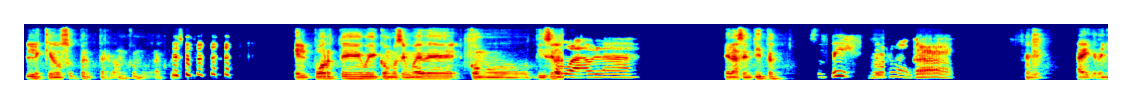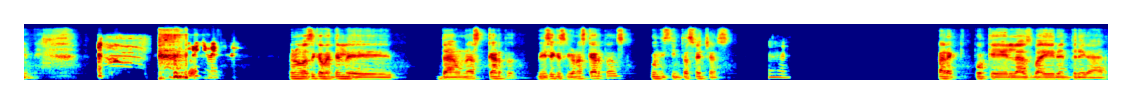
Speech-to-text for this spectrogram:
Le quedó súper perrón como Drácula. el porte, güey, cómo se mueve, como dice Cómo habla. El acentito. Sí, es como Ay, gruñeme. bueno, básicamente le da unas cartas, dice que escribe unas cartas con distintas fechas. para, porque él las va a ir a entregar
